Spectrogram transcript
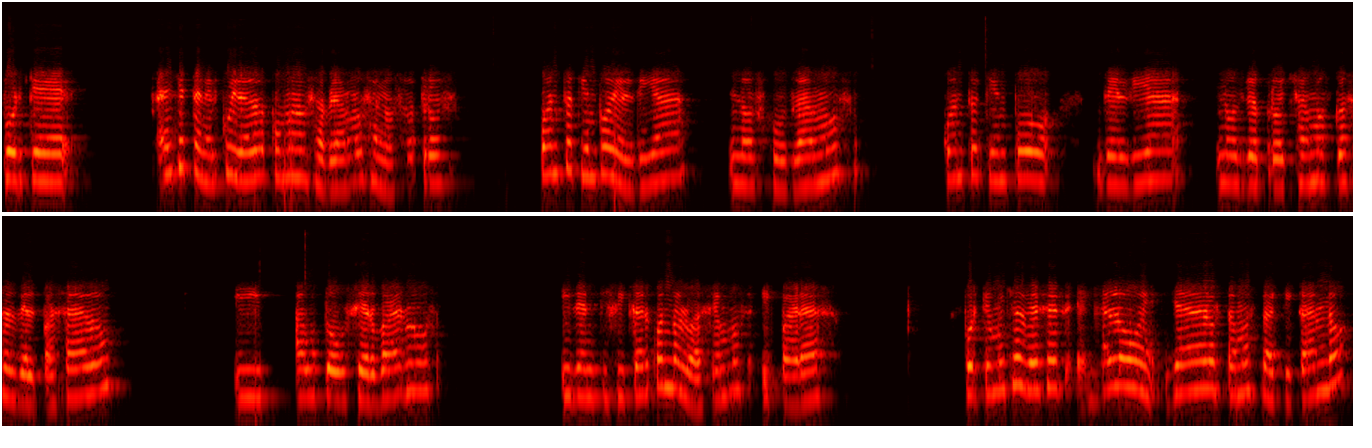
porque hay que tener cuidado cómo nos hablamos a nosotros, cuánto tiempo del día nos juzgamos, cuánto tiempo del día nos reprochamos cosas del pasado y autoobservarnos identificar cuando lo hacemos y parar. Porque muchas veces ya lo, ya lo estamos practicando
